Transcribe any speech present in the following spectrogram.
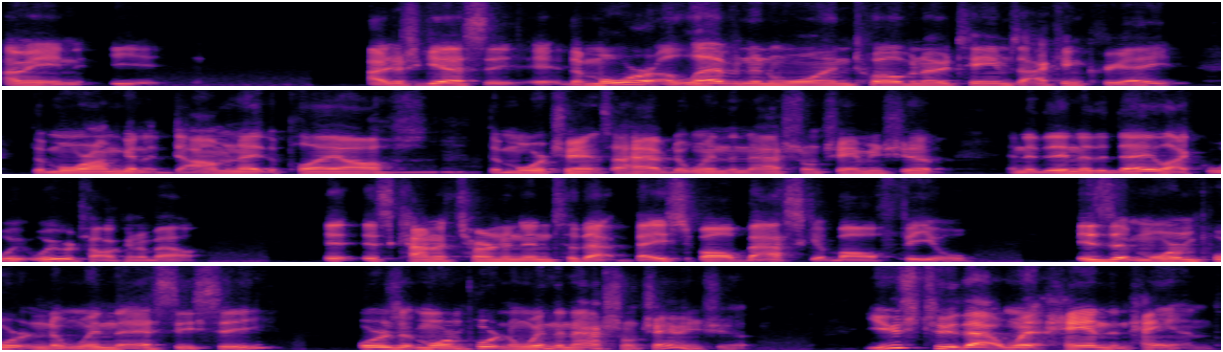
I mean, I just guess it, it, the more 11 and 1, 12 and 0 teams I can create, the more I'm going to dominate the playoffs, mm-hmm. the more chance I have to win the national championship. And at the end of the day, like we, we were talking about, it, it's kind of turning into that baseball basketball feel. Is it more important to win the SEC or is it more important to win the national championship? Used to that went hand in hand.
